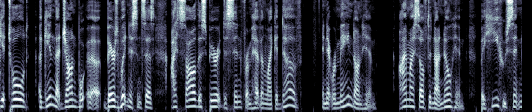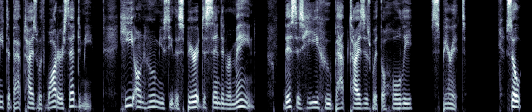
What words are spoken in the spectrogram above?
get told again that John uh, bears witness and says, I saw the Spirit descend from heaven like a dove, and it remained on him. I myself did not know him, but he who sent me to baptize with water said to me, He on whom you see the Spirit descend and remain, this is he who baptizes with the Holy Spirit. So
